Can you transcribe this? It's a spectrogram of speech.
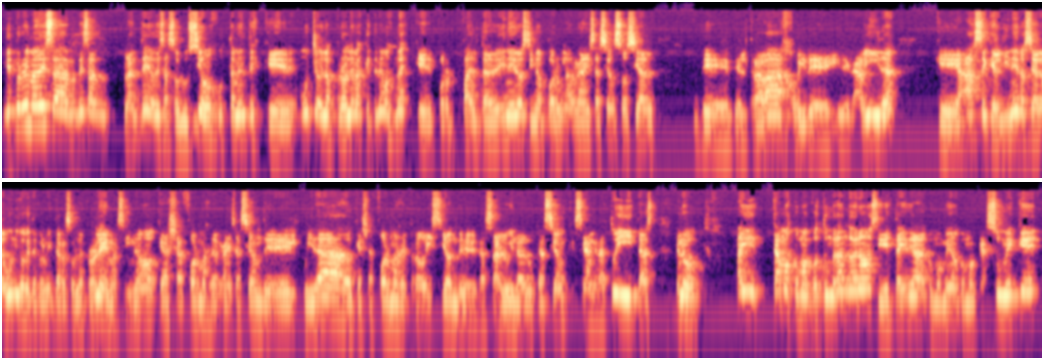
Y el problema de esa, de esa planteo, de esa solución, justamente es que muchos de los problemas que tenemos no es que por falta de dinero, sino por una organización social del trabajo y de, y de la vida, que hace que el dinero sea lo único que te permita resolver problemas, sino que haya formas de organización del cuidado, que haya formas de provisión de la salud y la educación que sean gratuitas, de nuevo, ahí estamos como acostumbrándonos y esta idea como medio como que asume que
